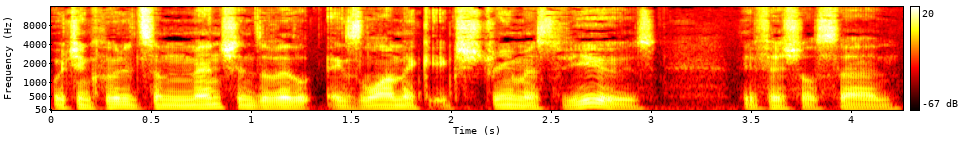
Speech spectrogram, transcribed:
which included some mentions of Islamic extremist views, the official said.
